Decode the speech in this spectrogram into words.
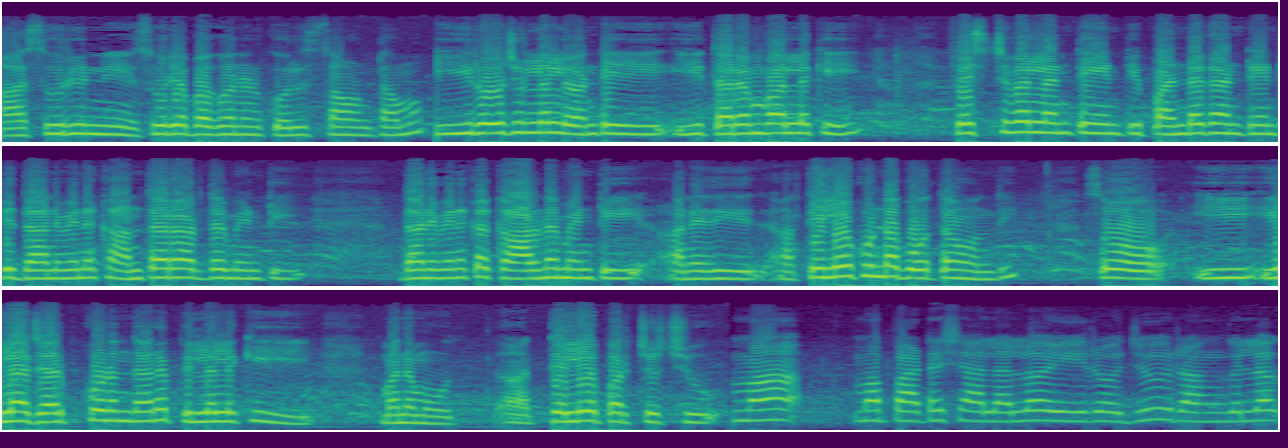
ఆ సూర్యుని సూర్య భగవాను కొలుస్తూ ఉంటాము. ఈ రోజులలో అంటే ఈ- తరం వాళ్ళకి ఫెస్టివల్ అంటే ఏంటి పండగ అంటే ఏంటి దాని వెనక అంతరార్థం ఏంటి దాని వెనక కారణం ఏంటి అనేది తెలియకుండా పోతూ ఉంది. సో ఈ ఇలా జరుపుకోవడం ద్వారా పిల్లలకి మనము తెలియపరచవచ్చు తెలియపరచొచ్చు. మా మా పాఠశాలలో ఈరోజు రంగుల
